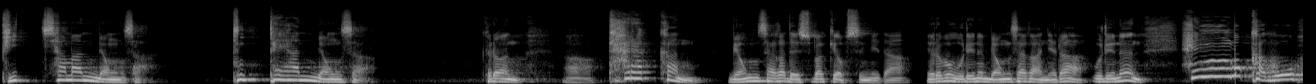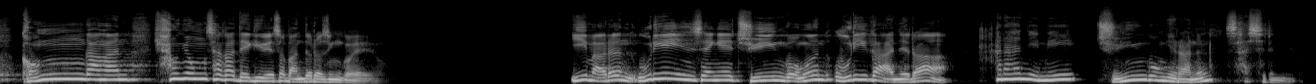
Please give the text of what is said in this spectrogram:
비참한 명사, 부패한 명사, 그런 어, 타락한 명사가 될 수밖에 없습니다. 여러분, 우리는 명사가 아니라 우리는 행복하고 건강한 형용사가 되기 위해서 만들어진 거예요. 이 말은 우리의 인생의 주인공은 우리가 아니라 하나님이 주인공이라는 사실입니다.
